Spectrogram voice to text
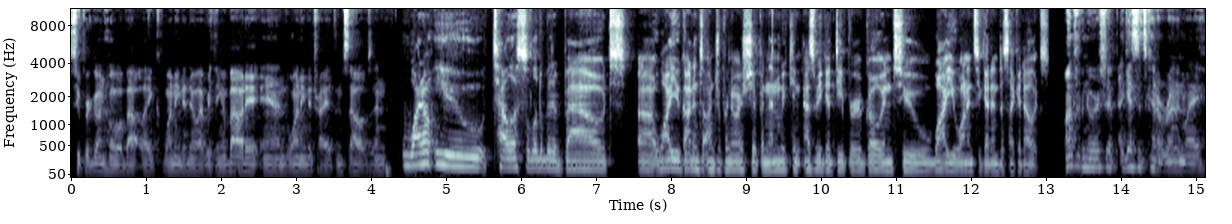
super gun ho about like wanting to know everything about it and wanting to try it themselves. And why don't you tell us a little bit about uh, why you got into entrepreneurship, and then we can, as we get deeper, go into why you wanted to get into psychedelics? Entrepreneurship i guess it's kind of run in my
